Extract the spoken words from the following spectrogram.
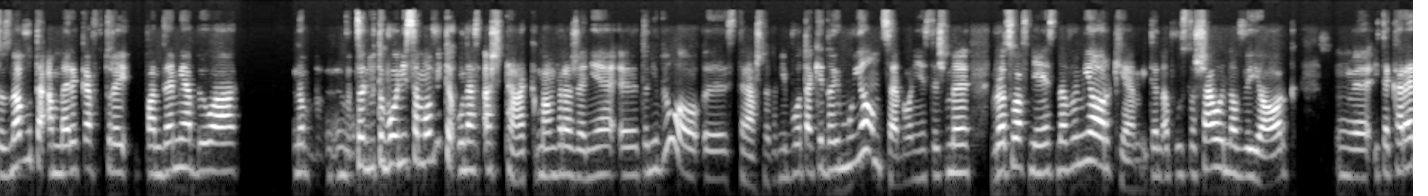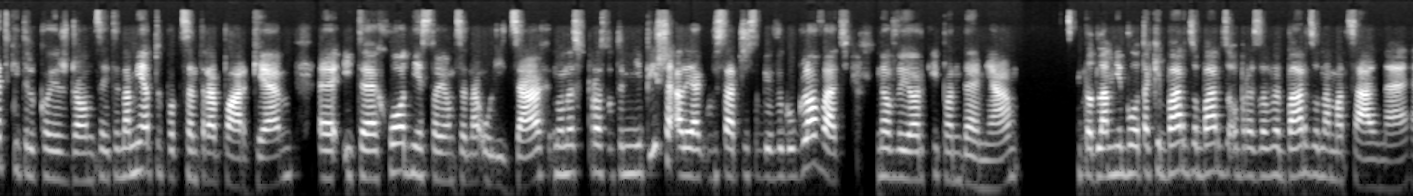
to znowu ta Ameryka, w której pandemia była no, to, to było niesamowite. U nas aż tak, mam wrażenie, e, to nie było e, straszne, to nie było takie dojmujące, bo nie jesteśmy, Wrocław nie jest Nowym Jorkiem i ten opustoszały Nowy Jork e, i te karetki tylko jeżdżące, i te namioty pod Central Parkiem, i te chłodnie stojące na ulicach, no one wprost o tym nie pisze, ale jak wystarczy sobie wygooglować Nowy Jork i pandemia, to dla mnie było takie bardzo, bardzo obrazowe, bardzo namacalne.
